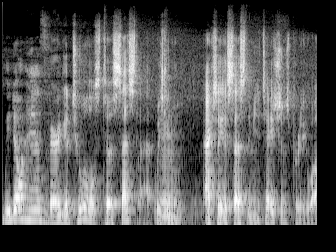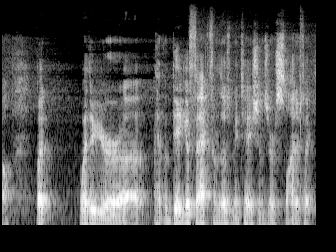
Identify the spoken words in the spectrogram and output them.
we don't have very good tools to assess that. We can mm. actually assess the mutations pretty well, but whether you uh, have a big effect from those mutations or a slight effect,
